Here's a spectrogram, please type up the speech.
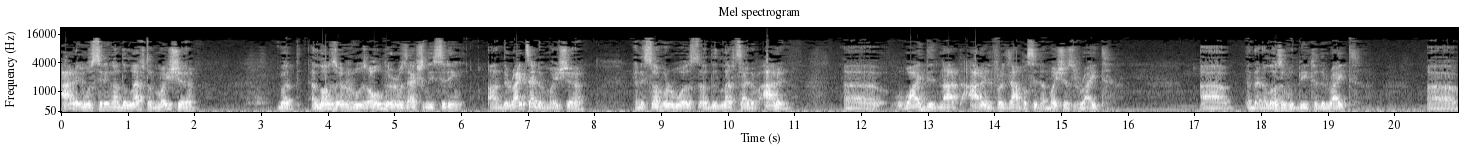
Aaron was sitting on the left of Moshe, but Elazar, who was older, was actually sitting on the right side of Moshe, and the summer was on the left side of Aaron. Uh, why did not Aaron, for example, sit on Moshe's right, uh, and then Elazar would be to the right Uh,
